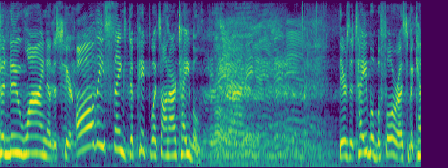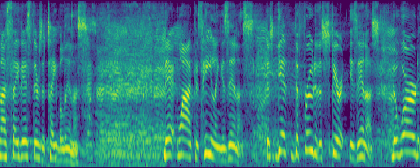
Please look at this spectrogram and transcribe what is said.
the new wine of the Spirit. All these things depict what's on our table. There's a table before us, but can I say this? There's a table in us. There, why? Because healing is in us. The, get, the fruit of the Spirit is in us. The Word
